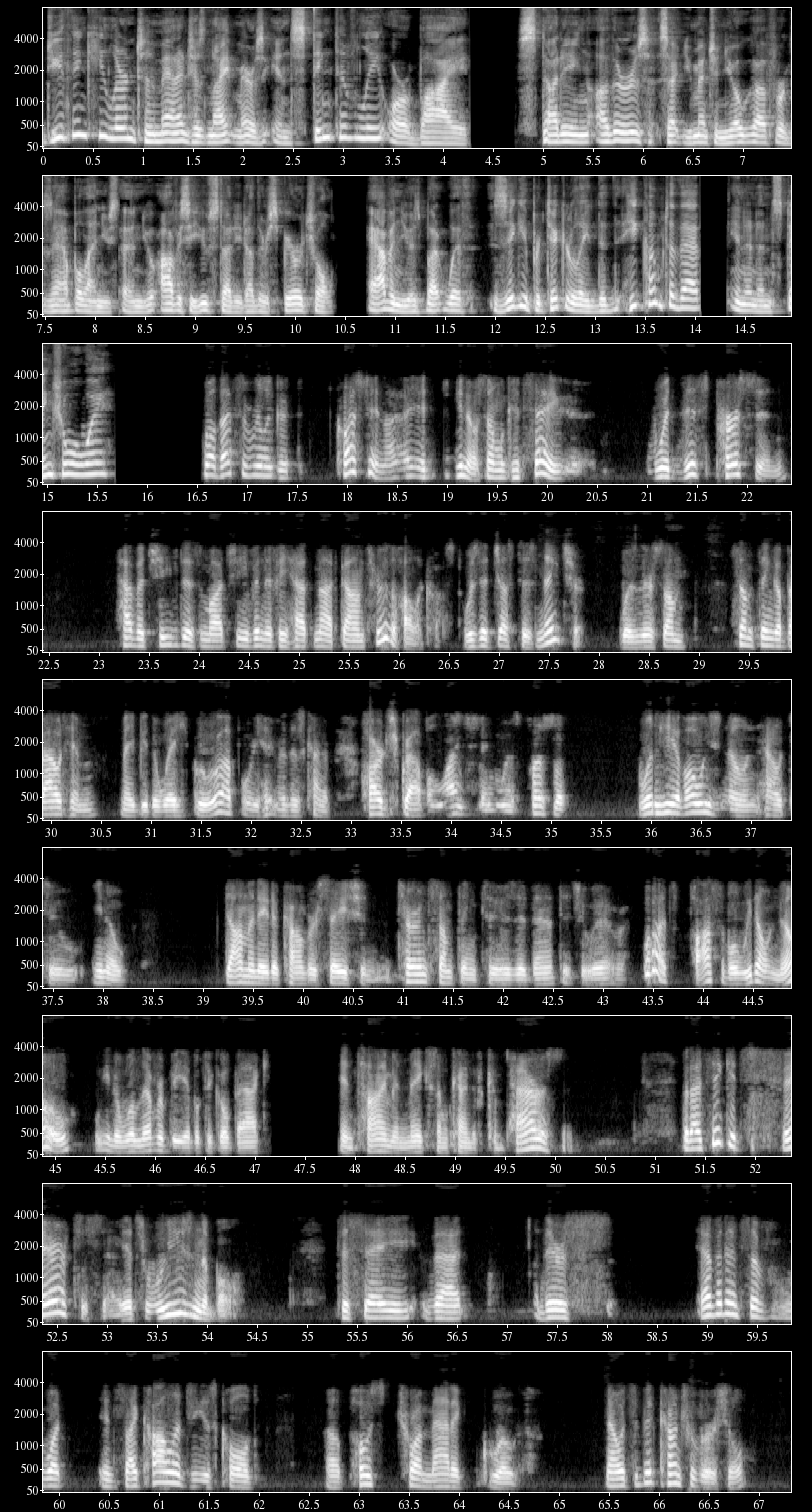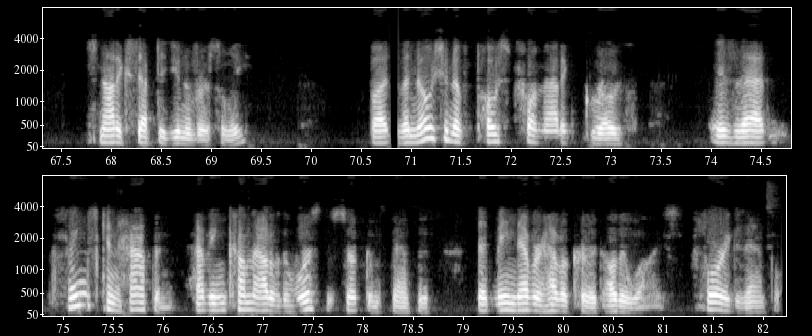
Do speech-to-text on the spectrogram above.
Do you think he learned to manage his nightmares instinctively or by studying others? So you mentioned yoga, for example, and you and you obviously you've studied other spiritual avenues, but with Ziggy particularly, did he come to that in an instinctual way? Well, that's a really good question. I, it, you know, someone could say, would this person have achieved as much even if he had not gone through the Holocaust? Was it just his nature? Was there some something about him, maybe the way he grew up, or he had this kind of hard scrabble life and was perfect. Would he have always known how to, you know, dominate a conversation, turn something to his advantage or whatever. Well, it's possible. We don't know. You know, we'll never be able to go back in time and make some kind of comparison. But I think it's fair to say, it's reasonable to say that there's evidence of what in psychology is called uh, post-traumatic growth. Now, it's a bit controversial. It's not accepted universally. But the notion of post-traumatic growth is that things can happen having come out of the worst of circumstances that may never have occurred otherwise. For example,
